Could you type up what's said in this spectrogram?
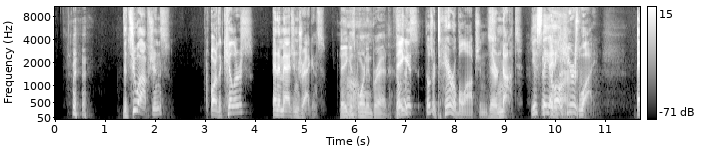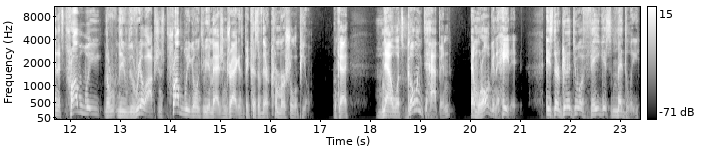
the two options are the Killers and Imagine Dragons. Vegas Oh. born and bred. Those are- Vegas, Those are terrible options. they're not. yes, they and are. here's why. And it's probably the, the the real option is probably going to be Imagine Dragons because of their commercial appeal. Okay. Hmm. Now, what's going to happen, and we're all going to hate it, is they're going to do a Vegas medley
